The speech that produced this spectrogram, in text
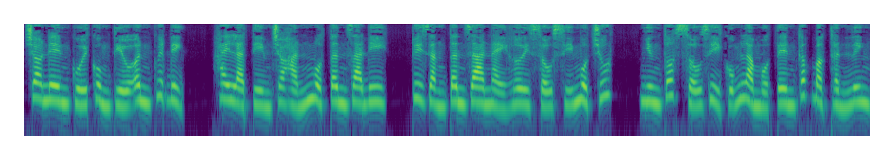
Cho nên cuối cùng Tiếu Ân quyết định, hay là tìm cho hắn một tân gia đi, tuy rằng tân gia này hơi xấu xí một chút, nhưng tốt xấu gì cũng là một tên cấp bậc thần linh.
